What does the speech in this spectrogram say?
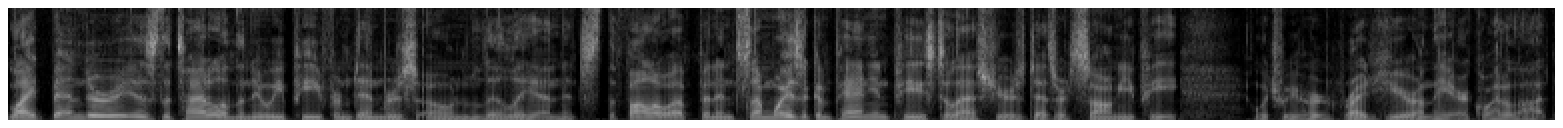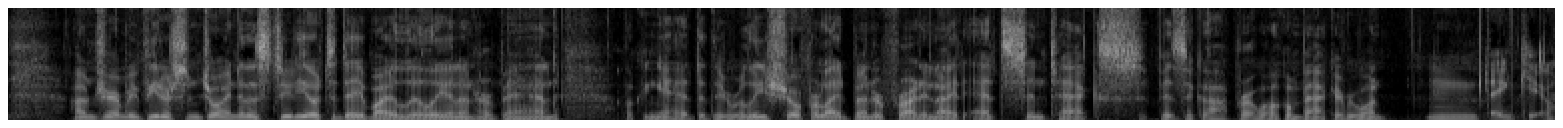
Lightbender is the title of the new EP from Denver's own Lillian. It's the follow up and, in some ways, a companion piece to last year's Desert Song EP, which we heard right here on the air quite a lot. I'm Jeremy Peterson, joined in the studio today by Lillian and her band, looking ahead to the release show for Lightbender Friday night at Syntax Physic Opera. Welcome back, everyone. Mm, thank you.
